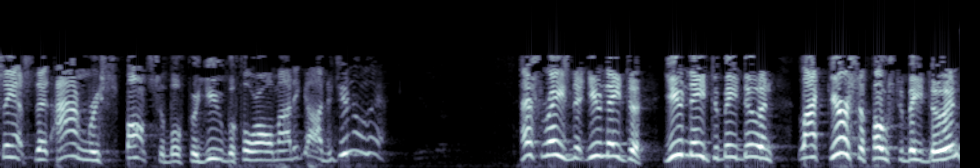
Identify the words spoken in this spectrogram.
sense that I'm responsible for you before Almighty God. Did you know that? That's the reason that you need to, you need to be doing like you're supposed to be doing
